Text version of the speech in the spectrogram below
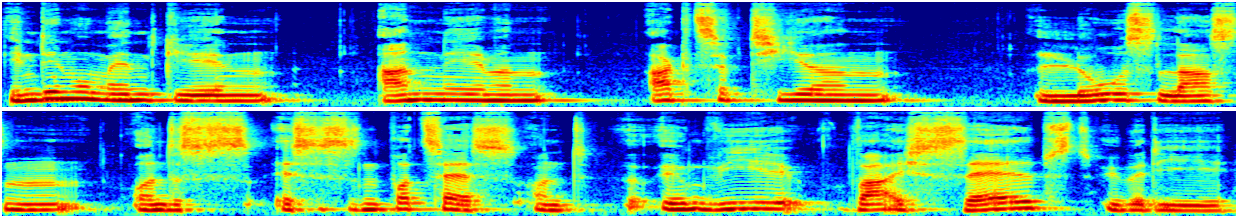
in den Moment gehen, annehmen, akzeptieren, loslassen Und es, es ist ein Prozess. Und irgendwie war ich selbst über die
